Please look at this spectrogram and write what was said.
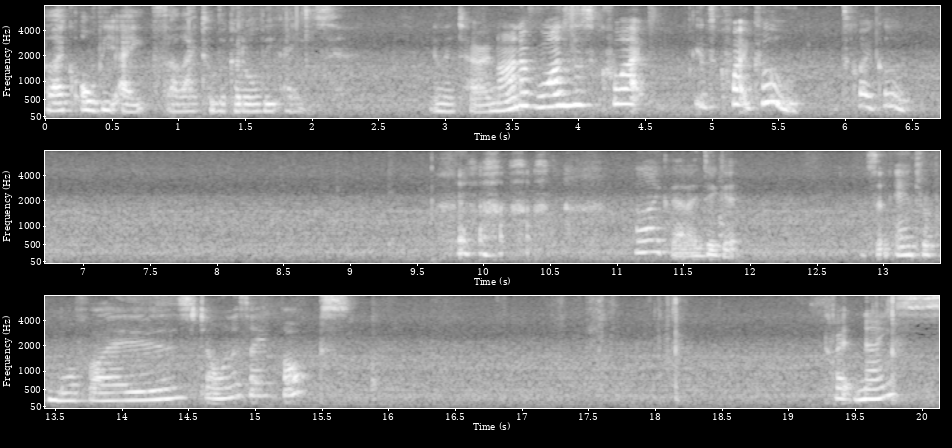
I like all the eights. I like to look at all the eights in the tarot. Nine of Wands is quite, it's quite cool. It's quite cool. I like that. I dig it. It's an anthropomorphized, I want to say fox. Quite nice.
